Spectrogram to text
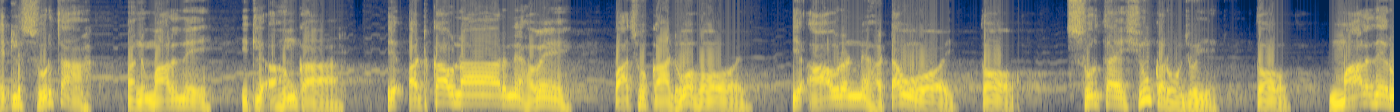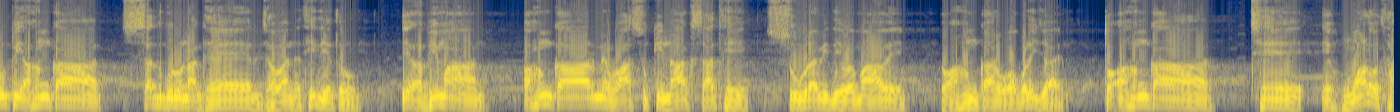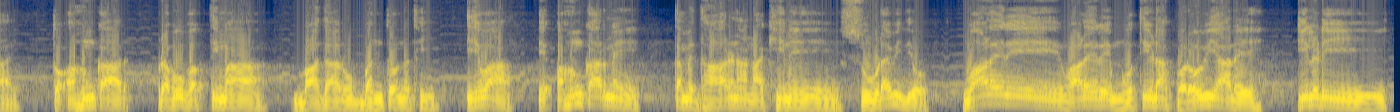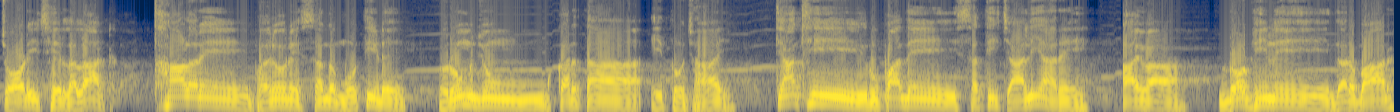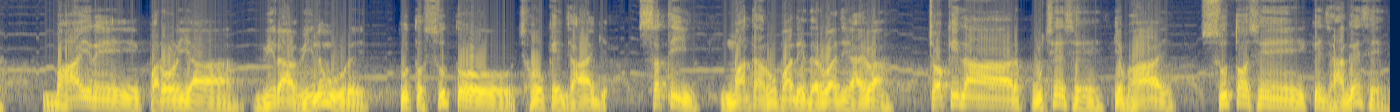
એટલે સુરતા અને માલદે એટલે અહંકાર. એ અટકાવનારને હવે પાછો કાઢવો હોય, એ આવરણને હટાવવું હોય, તો સુરતાએ શું કરવું જોઈએ? તો માલદે રૂપી અહંકાર સદગુરુના ઘેર જવા નથી દેતો. એ અભિમાન અહંકારને વાસુકી નાક સાથે સુવરાવી દેવામાં આવે, તો અહંકાર ઓગળી જાય. તો અહંકાર છે એ હુંવાળો થાય. તો અહંકાર પ્રભુ ભક્તિમાં બાધારૂપ બનતો નથી. એવા એ અહંકારને તમે ધારણા નાખીને સુવડાવી દો. વાળે રે વાળે રે મોતીડા પરોવ્યા રે. ટીલડી ચોડી છે લલાટ. થાળ રે, ભર્યો રે સગ મોતીડે. રૂમઝૂમ કરતા એ તો જાય. ત્યાંથી રૂપાદે સતી ચાલ્યા રે. આવ્યા દોઢીને દરબાર. ભાઈ રે, પરોળિયા, વીરા વિનવું રે. તું તો સૂતો છો કે જાગ સતી માતા રૂપાદે દરવાજે આવ્યા. ચોકીદાર પૂછે છે કે, ભાઈ, સૂતો છે કે જાગે છે?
